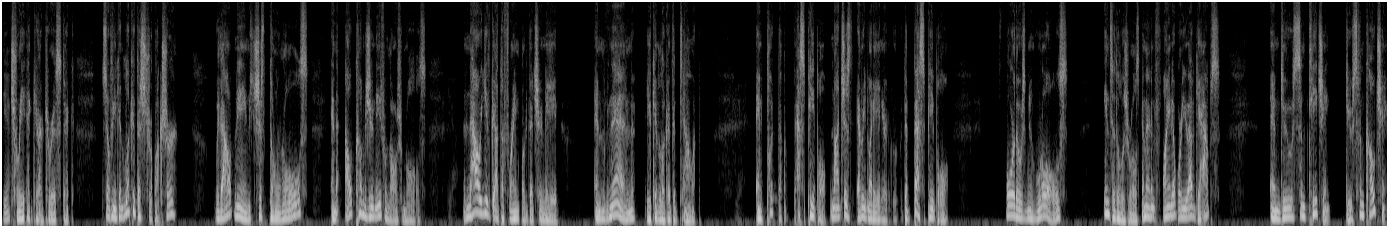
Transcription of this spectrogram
yeah. trait and characteristic. So if you can look at the structure without names, just the roles and the outcomes you need from those roles, yeah. now you've got the framework that you need. And then you can look at the talent and put the best people, not just everybody in your group, but the best people for those new roles into those roles and then find out where you have gaps and do some teaching, do some coaching,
